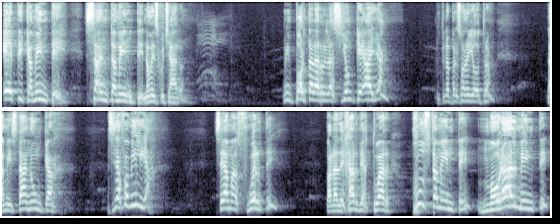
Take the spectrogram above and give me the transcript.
éticamente, santamente. ¿No me escucharon? No importa la relación que haya entre una persona y otra, la amistad nunca, así sea familia, sea más fuerte para dejar de actuar justamente, moralmente,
